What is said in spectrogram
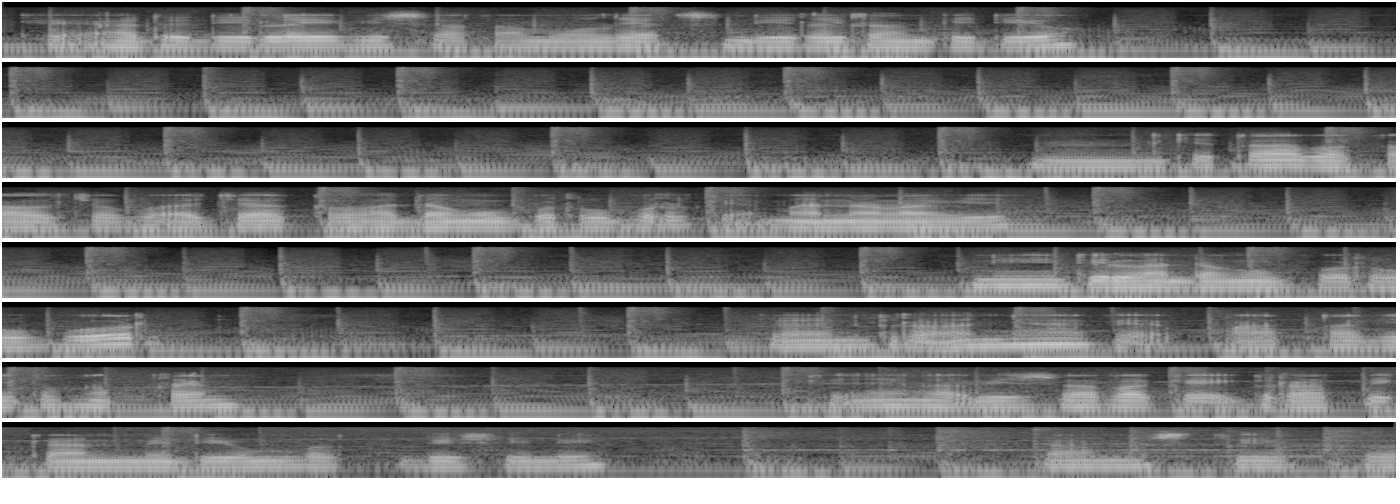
Oke ada delay. Bisa kamu lihat sendiri dalam video. Hmm, kita bakal coba aja ke ladang ubur-ubur kayak mana lagi ini di ladang ubur-ubur. Dan gerakannya kayak patah gitu ngeframe kayaknya nggak bisa pakai grafikan medium di sini. Kita mesti ke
